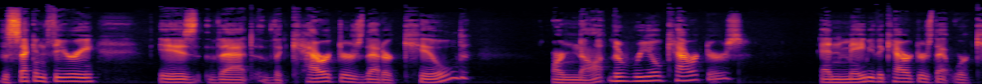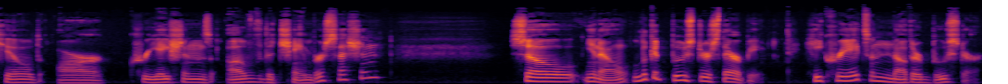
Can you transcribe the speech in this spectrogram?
The second theory is that the characters that are killed are not the real characters, and maybe the characters that were killed are creations of the chamber session. So, you know, look at Booster's therapy. He creates another booster.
